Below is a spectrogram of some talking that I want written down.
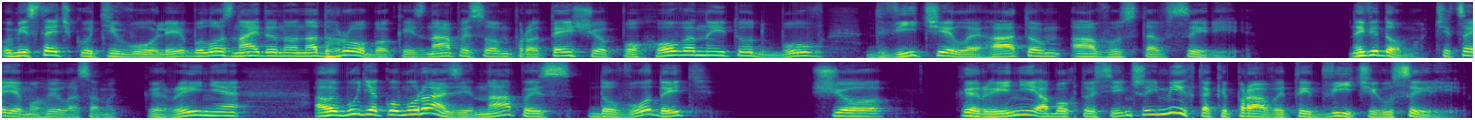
У містечку Тіволі було знайдено надгробок із написом про те, що похований тут був двічі легатом Августа в Сирії. Невідомо, чи це є могила саме Киринія, але в будь-якому разі напис доводить, що Кириній або хтось інший міг таки правити двічі у Сирії.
